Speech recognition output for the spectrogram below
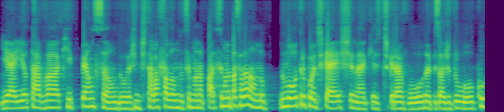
e aí eu estava aqui pensando, a gente estava falando semana, semana passada, não, no, no, outro podcast, né, que a gente gravou, no episódio do Louco,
